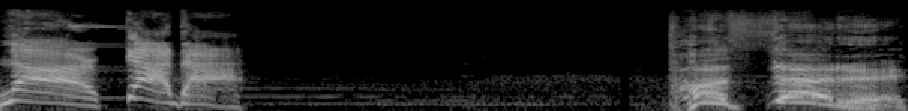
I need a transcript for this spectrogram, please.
Nargada! Pathetic!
